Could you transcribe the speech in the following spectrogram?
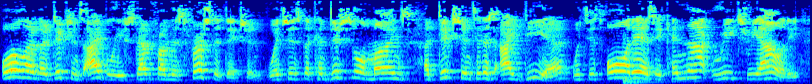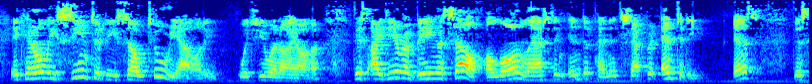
all other addictions, I believe, stem from this first addiction, which is the conditional mind's addiction to this idea, which is all it is. It cannot reach reality. It can only seem to be so to reality, which you and I are. This idea of being a self, a long lasting, independent, separate entity. Yes? This,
